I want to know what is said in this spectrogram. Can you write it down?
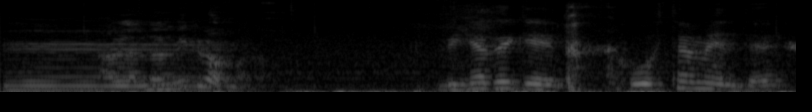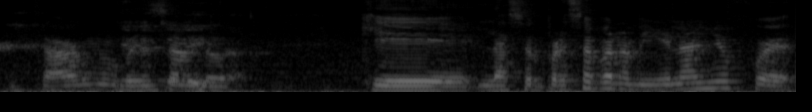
Mm, Hablando al micrófono. Fíjate que justamente estaba como ¿Tienes tu pensando que la sorpresa para mí del año fue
